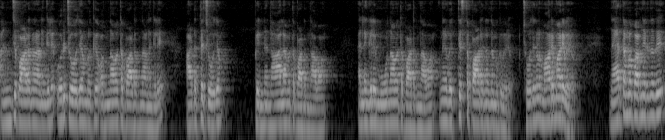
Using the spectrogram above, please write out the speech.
അഞ്ച് പാഠങ്ങളാണെങ്കിൽ ഒരു ചോദ്യം നമുക്ക് ഒന്നാമത്തെ പാഠത്തിൽ നിന്നാണെങ്കിൽ അടുത്ത ചോദ്യം പിന്നെ നാലാമത്തെ പാഠത്തിൽ നിന്നാവാം അല്ലെങ്കിൽ മൂന്നാമത്തെ പാഠത്തിൽ നിന്നാവാം അങ്ങനെ വ്യത്യസ്ത പാഠങ്ങൾ നമുക്ക് വരും. ചോദ്യങ്ങൾ മാറി മാറി വരും. നേരത്തെ നമ്മൾ പറഞ്ഞിരുന്നത്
